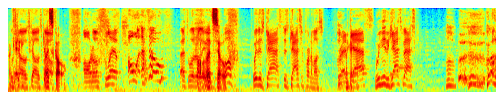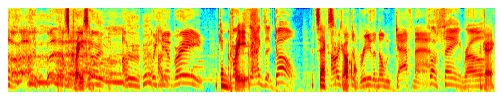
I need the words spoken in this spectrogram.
Let's Okay. go, let's go, let's go. Let's go. Oh, don't slip. Oh, that's oof. That's literally. Oh, that's Oh, oof. wait, there's gas. There's gas in front of us. Red Okay. gas. We need a gas mask. That's crazy. We can't breathe. We can breathe. Emergency exit. Go. Let's exit, How are exit we supposed to breathe with no gas mask? That's what I'm saying, bro. Okay.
